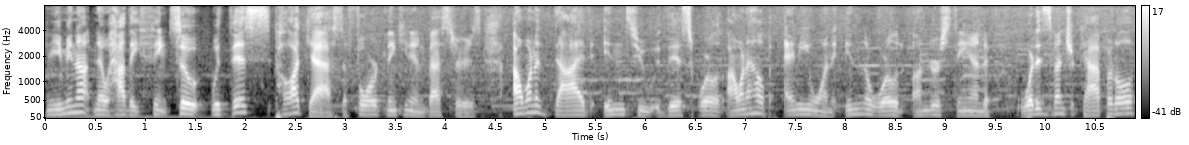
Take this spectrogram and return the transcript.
and you may not know how they think. So, with this podcast of forward thinking investors, I want to dive into this world. I want to help anyone in the world understand what is venture capital,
